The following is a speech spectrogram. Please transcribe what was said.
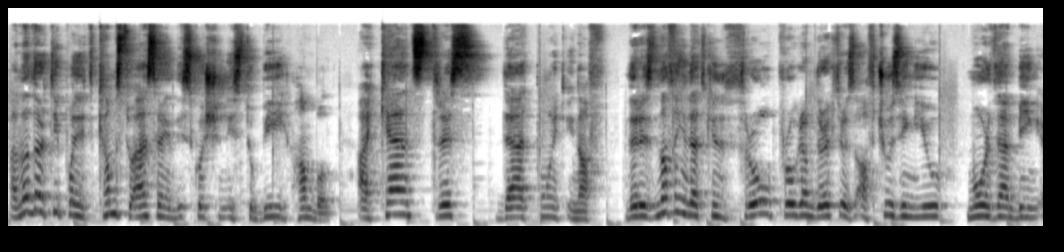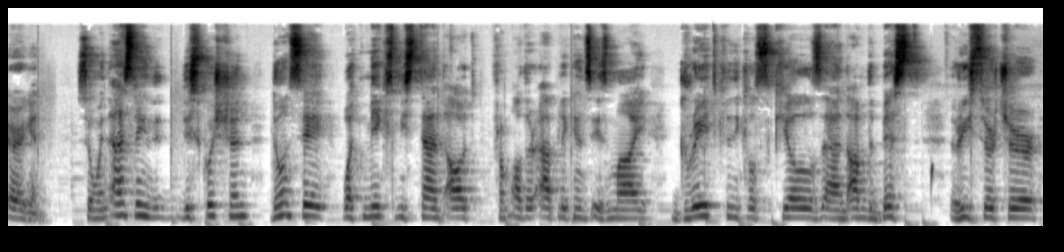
Another tip when it comes to answering this question is to be humble. I can't stress that point enough. There is nothing that can throw program directors off choosing you more than being arrogant. So when answering this question, don't say what makes me stand out from other applicants is my great clinical skills and I'm the best researcher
